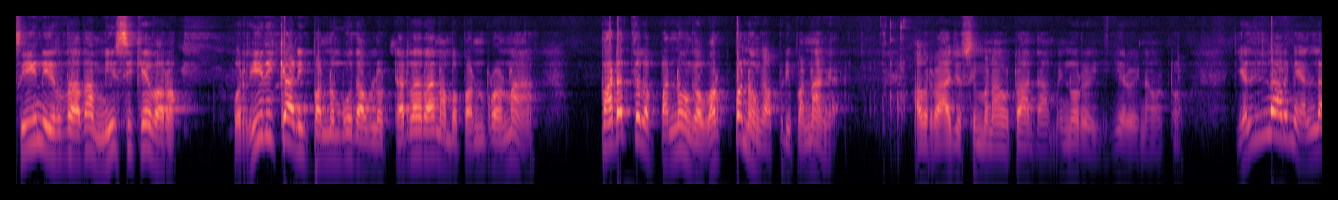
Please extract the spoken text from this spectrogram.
சீன் இருந்தால் தான் மியூசிக்கே வரும். ஒரு ரீரிகார்டிங் பண்ணும்போது அவ்வளோ டெரராக நம்ம பண்ணுறோன்னா படத்தில் பண்ணவங்க ஒர்க் பண்ணவங்க அப்படி பண்ணாங்க. அவர் ராஜு சிம்மன் ஆகட்டும் அதான் இன்னொரு ஹீரோயின் ஆகட்டும். எல்லாருமே எல்லா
